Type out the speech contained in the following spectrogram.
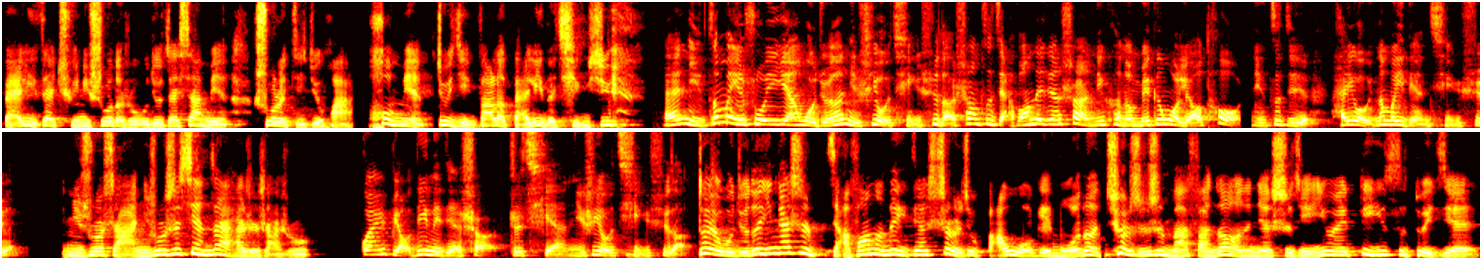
百里在群里说的时候，我就在下面说了几句话，后面就引发了百里的情绪。哎，你这么一说，一言，我觉得你是有情绪的。上次甲方那件事儿，你可能没跟我聊透，你自己还有那么一点情绪。你说啥？你说是现在还是啥时候？关于表弟那件事儿之前，你是有情绪的。对，我觉得应该是甲方的那一件事儿，就把我给磨的，确实是蛮烦躁的那件事情。因为第一次对接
